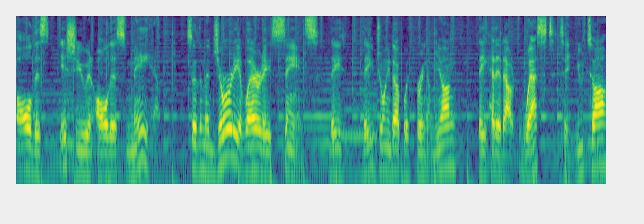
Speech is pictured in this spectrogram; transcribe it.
all this issue and all this mayhem. So the majority of Latter-day Saints, they, they joined up with Brigham Young. They headed out west to Utah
